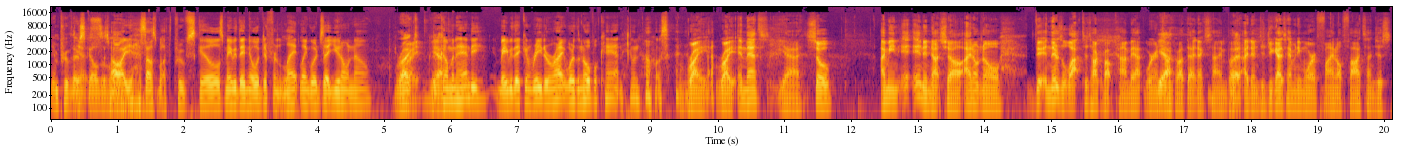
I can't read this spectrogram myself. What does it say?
improve their Yes. skills as well. Oh yes, I was about to prove skills. Maybe they know a different la- language that you don't know. Right. Right. Yeah. come in handy. Maybe they can read and write where the noble can't. Who knows? right right and that's yeah so i mean in, in a nutshell i don't know th- and there's a lot to talk about combat we're going to Yeah. talk about that next time but Right. i don't did you guys have any more final thoughts on just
